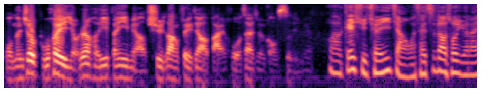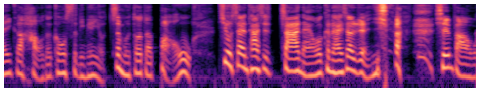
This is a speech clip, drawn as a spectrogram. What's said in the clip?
我们就不会有任何一分一秒去浪费掉、白活在这个公司里面。哇，给许全一讲，我才知道说原来一个好的公司里面有这么多的宝物，就算他是渣男，我可能还是要忍一下，先把我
